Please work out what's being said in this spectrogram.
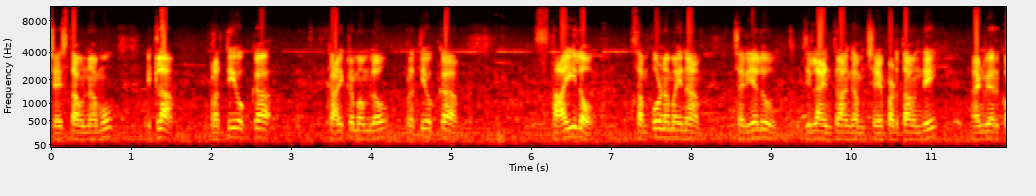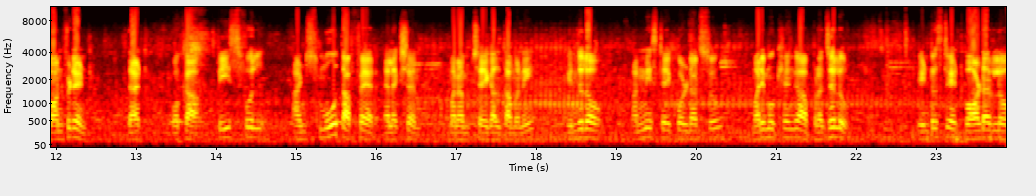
చేస్తూ ఉన్నాము. ఇట్లా ప్రతి ఒక్క కార్యక్రమంలో ప్రతి ఒక్క స్థాయిలో సంపూర్ణమైన చర్యలు జిల్లా యంత్రాంగం చేపడతా ఉంది. అండ్ వీఆర్ కాన్ఫిడెంట్ దట్ ఒక peaceful and smooth affair election మనం చేయగలుగుతామని. ఇందులో అన్ని స్టేక్ హోల్డర్సు మరి ముఖ్యంగా ప్రజలు ఇంటర్స్టేట్ బార్డర్లో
